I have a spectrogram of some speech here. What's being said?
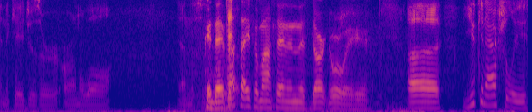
in the cages or, or on the wall. And this is Okay, Dave, how safe am I standing in this dark doorway here? Uh, you can actually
